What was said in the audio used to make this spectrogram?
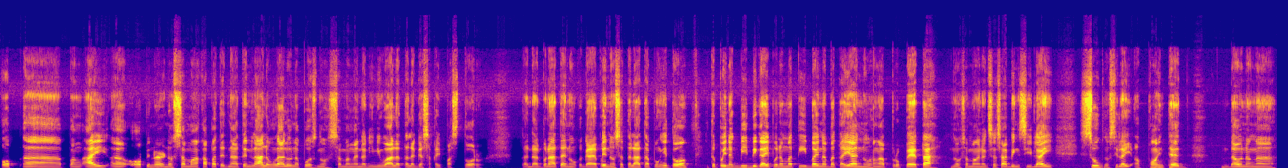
op, ah, pang eye ah, opener no sa mga kapatid natin lalong-lalo na po no sa mga naniniwala talaga sa kay pastor. Tandaan po natin, no, kagaya po no, sa talata pong ito, ito po ay nagbibigay po ng matibay na batayan, no, mga propeta, no, sa mga nagsasabing sila'y sug, no, sila'y appointed daw ng ah,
